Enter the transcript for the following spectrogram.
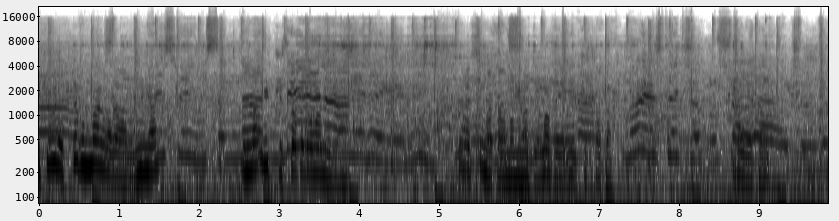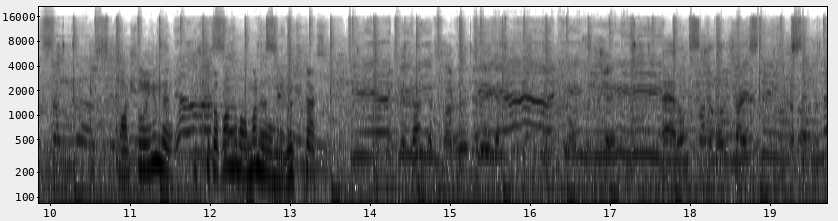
12 blokta bunlar var abi. Bunlar bunlar 300 sata falan veriyor. Gelsin bakalım amına koyayım nasıl geliyor 300 sata. Hadi bakalım. Başta oynayayım da üstü kapandı mı anlamıyorum onu. Göster. Mesela kanka sarı nereye geldi? 33'e. Eğer 33'e koysaydın kazandı.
